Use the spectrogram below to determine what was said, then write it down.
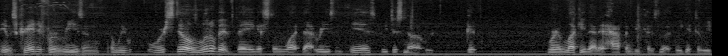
it was created for a reason, and we we're still a little bit vague as to what that reason is. We just know it was good. We're lucky that it happened because look, we get to reap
